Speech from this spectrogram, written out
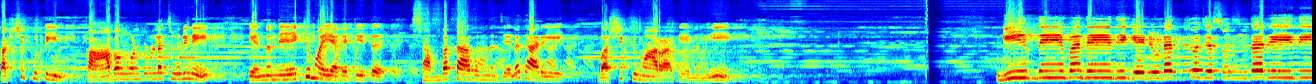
പക്ഷിക്കുട്ടിയിൽ പാപം കൊണ്ടുള്ള ചൂടിനെ എന്നേക്കുമായി അകറ്റിയിട്ട് സമ്പത്താകുന്ന ജലധാരയെ വർഷിക്കുമാറാകേണമേ. ഗീർദേവദേതി ഗരുഡധ്വജ സുന്ദരീതി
